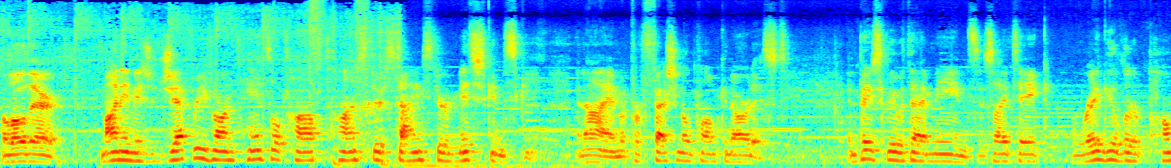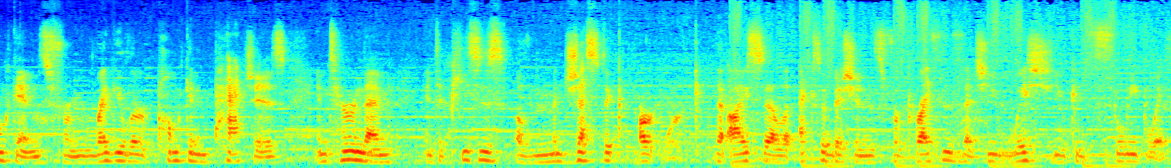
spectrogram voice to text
Hello there. My name is Jeffrey von Tanseltoft Tonster Steinster Mishkinsky, and I am a professional pumpkin artist. And basically what that means is I take regular pumpkins from regular pumpkin patches and turn them into pieces of majestic artwork that I sell at exhibitions for prices that you wish you could sleep with.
